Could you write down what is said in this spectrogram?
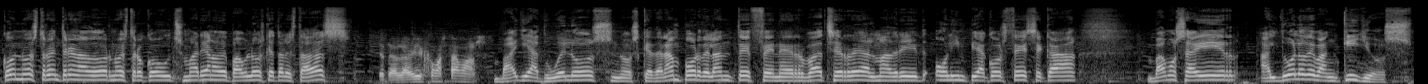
con nuestro entrenador, nuestro coach Mariano de Pablos. ¿Qué tal estás? ¿Qué tal, David? ¿Cómo estamos? Vaya duelos nos quedarán por delante Fenerbahce, Real Madrid, Olympiacos, CSK. Vamos a ir al duelo de banquillos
